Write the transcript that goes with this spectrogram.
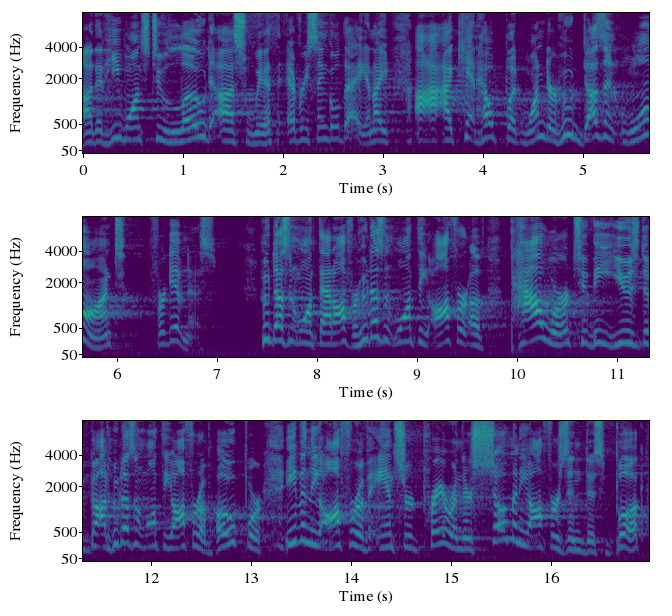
uh, that He wants to load us with every single day. And I, I, I can't help but wonder who doesn't want forgiveness? Who doesn't want that offer? Who doesn't want the offer of power to be used of God? Who doesn't want the offer of hope or even the offer of answered prayer? And there's so many offers in this book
